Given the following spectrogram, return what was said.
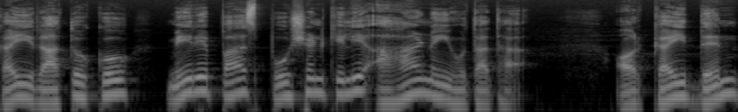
कई रातों को मेरे पास पोषण के लिए आहार नहीं होता था। और कई दिन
